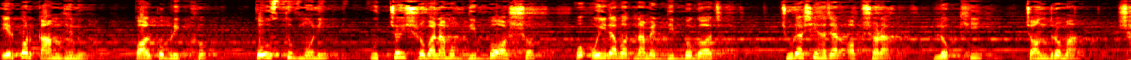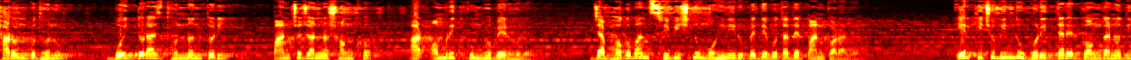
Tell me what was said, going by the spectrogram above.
এরপর কামধেনু, কল্পবৃক্ষ, কৌস্তুভমণি, উচ্চৈ শ্রবা নামক দিব্য অশ্ব ও ঐরাবত নামের দিব্য গজ, চুরাশি হাজার অপ্সরা, লক্ষ্মী, চন্দ্রমা সারণ্যধনু বৈদ্যরাজ ধন্বন্তরী, পাঞ্চজন্য শঙ্খ আর অমৃত কুম্ভ বের হল। যা ভগবান শ্রীবিষ্ণু মোহিনী রূপে দেবতাদের পান করালেন এর কিছু বিন্দু হরিদ্বারের গঙ্গা নদী,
